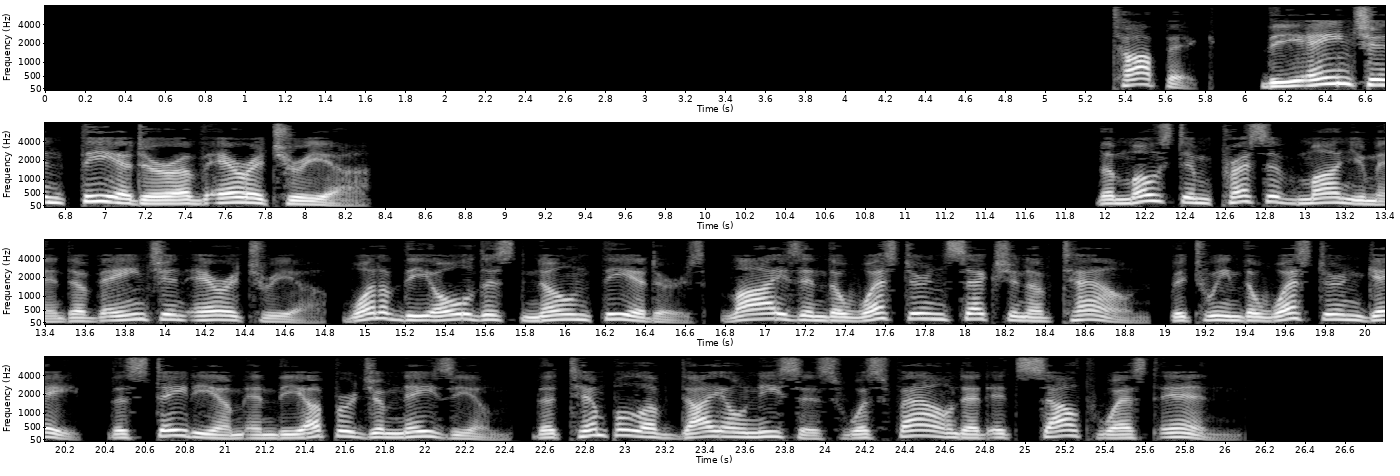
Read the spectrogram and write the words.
The ancient theatre of Eretria The most impressive monument of ancient Eretria, one of the oldest known theatres, lies in the western section of town, between the Western Gate, the stadium and the Upper Gymnasium. The Temple of Dionysus was found at its southwest end.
